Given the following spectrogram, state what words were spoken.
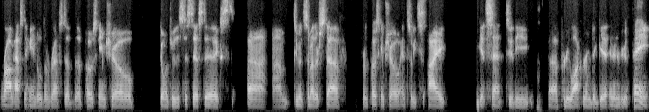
Rob has to handle the rest of the post game show, going through the statistics, uh, um, doing some other stuff for the postgame show, and so he's I get sent to the uh, Purdue locker room to get an interview with Payne.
